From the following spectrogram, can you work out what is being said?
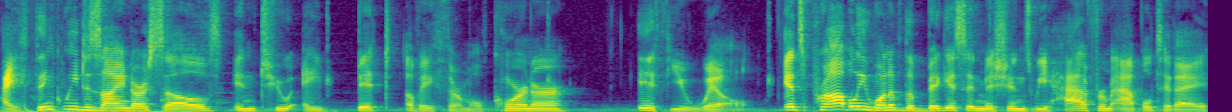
I think we designed ourselves into a bit of a thermal corner, if you will. It's probably one of the biggest admissions we have from Apple today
